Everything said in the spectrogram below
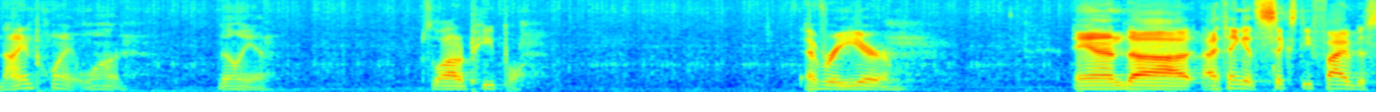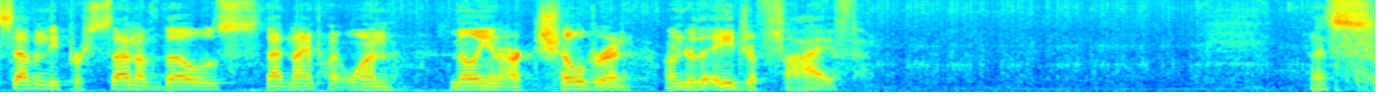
9.1 million. It's a lot of people every year. And uh, I think it's 65 to 70 percent of those, that 9.1 million are children under the age of five. That's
